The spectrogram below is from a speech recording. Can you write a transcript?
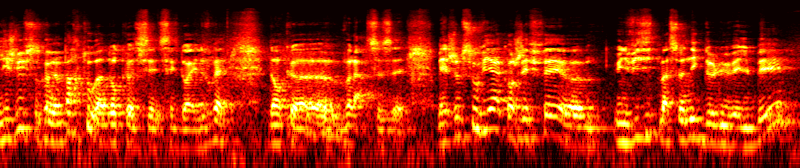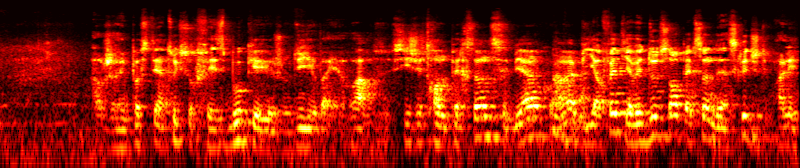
les juifs sont quand même partout, hein, donc euh, c'est doit être vrai. Donc voilà. Mais je me souviens quand j'ai fait une visite maçonnique de l'ULB, alors j'avais posté un truc sur Facebook et je me dis, bah, si j'ai 30 personnes, c'est bien. Hein. Et puis en fait, il y avait 200 personnes inscrites. Je dis, allez,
